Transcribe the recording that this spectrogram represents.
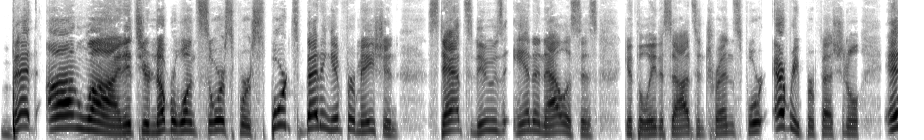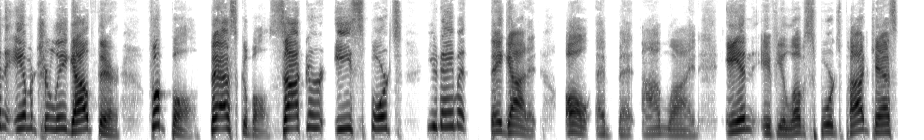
Bet Online. It's your number one source for sports betting information, stats, news, and analysis. Get the latest odds and trends for every professional and amateur league out there. Football, basketball, soccer, esports, you name it, they got it. All at Bet Online. And if you love sports podcasts,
